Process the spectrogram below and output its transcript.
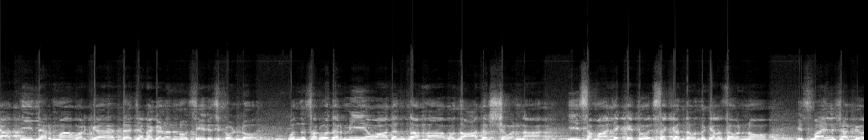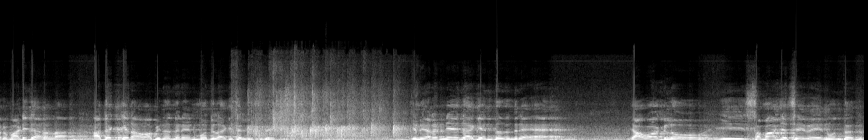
ಜಾತಿ, ಧರ್ಮ, ವರ್ಗದ ಜನಗಳನ್ನು ಸೇರಿಸಿಕೊಂಡು ಒಂದು ಸರ್ವಧರ್ಮೀಯವಾದಂತಹ ಒಂದು ಆದರ್ಶವನ್ನು ಈ ಸಮಾಜಕ್ಕೆ ತೋರಿಸತಕ್ಕಂಥ ಒಂದು ಕೆಲಸವನ್ನು ಇಸ್ಮಾಯಿಲ್ ಶಾಬಿ ಅವರು ಮಾಡಿದ್ದಾರಲ್ಲ, ಅದಕ್ಕೆ ನಾವು ಅಭಿನಂದನೆಯನ್ನು ಮೊದಲಾಗಿ ಸಲ್ಲಿಸಿದ್ದೇವೆ. ಇನ್ನು ಎರಡನೇದಾಗಿ ಅಂತಂದರೆ ಯಾವಾಗಲೂ ಈ ಸಮಾಜ ಸೇವೆ ಎನ್ನುವಂಥದ್ದು.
